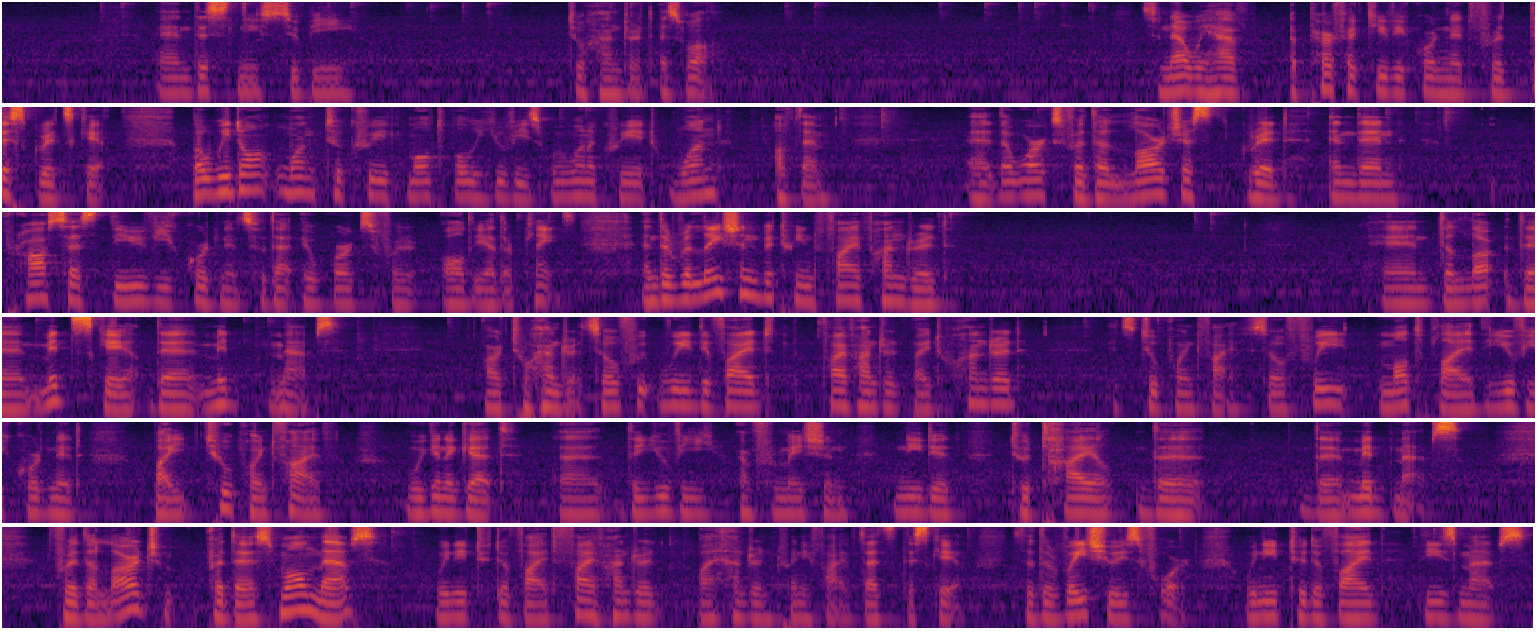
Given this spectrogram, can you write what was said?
And this needs to be 200 as well. So now we have a perfect UV coordinate for this grid scale. But we don't want to create multiple UVs. We want to create one of them uh, that works for the largest grid and then process the UV coordinates so that it works for all the other planes. And the relation between 500 and the the mid scale, the mid maps are 200. So if we, we divide 500 by 200, it's 2.5. So if we multiply the UV coordinate by 2.5, we're gonna get uh, the UV information needed to tile the the mid maps. For the large, for the small maps, we need to divide 500 by 125. That's the scale. So the ratio is 4. We need to divide these maps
